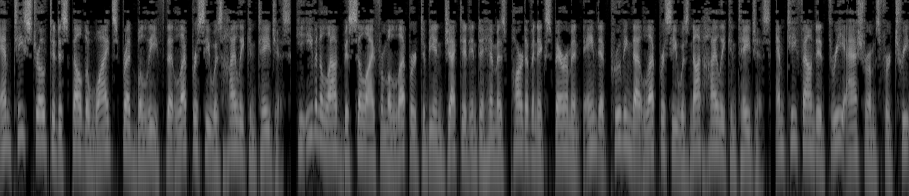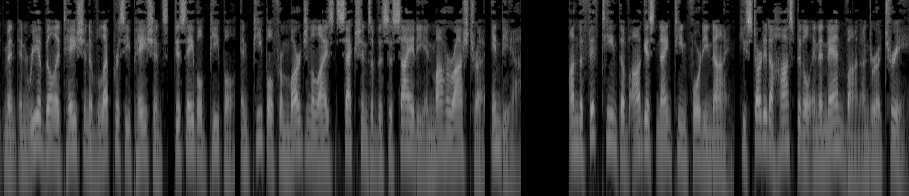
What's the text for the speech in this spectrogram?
Amte strove to dispel the widespread belief that leprosy was highly contagious, he even allowed bacilli from a leper to be injected into him as part of an experiment aimed at proving that leprosy was not highly contagious. Amte founded three ashrams for treatment and rehabilitation of leprosy patients, disabled people, and people from marginalized sections of the society in Maharashtra, India. On 15 August 1949, he started a hospital in Anandwan under a tree.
